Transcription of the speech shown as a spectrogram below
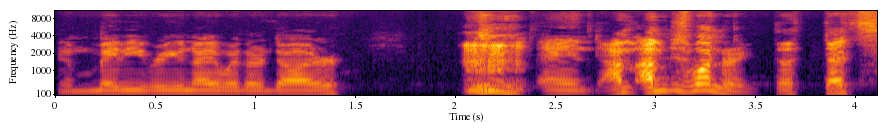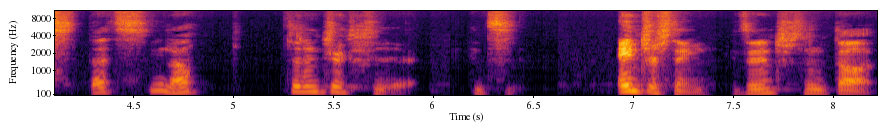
And maybe reunited with her daughter? and I'm I'm just wondering. That that's that's you know, it's an interesting it's interesting. It's an interesting thought.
